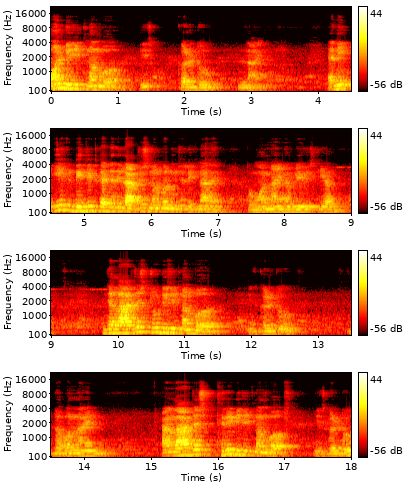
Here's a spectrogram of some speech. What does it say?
one digit number is equal to nine यानी एक डिजिट का यदि लार्जेस्ट नंबर मुझे लिखना है तो वन नाइन हमने यूज किया the largest two digit number is equal to double nine and largest three digit number is equal to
